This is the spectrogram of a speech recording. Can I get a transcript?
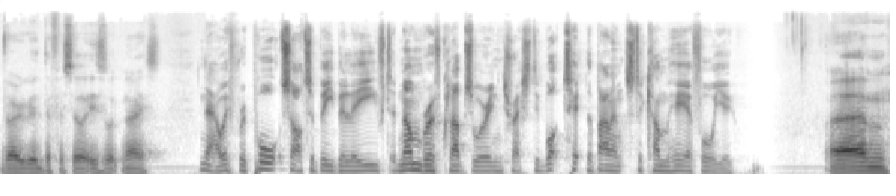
very good. The facilities look nice. Now, if reports are to be believed, a number of clubs were interested. What tipped the balance to come here for you? Um,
